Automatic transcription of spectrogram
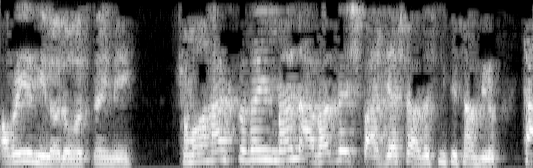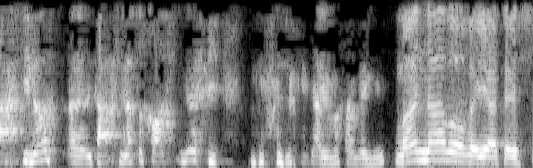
آقای میلاد حسینی. شما حدس بزنین. من عوضش بعدیش رو ازش می‌کشم بیرون. تحصیلات تحصیلات خاصی داری من نه واقعیتش.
